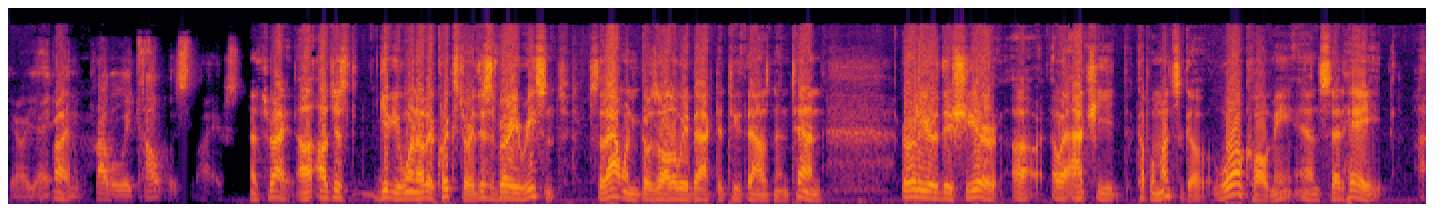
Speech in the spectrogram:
you know, and right. probably countless lives. That's right. I'll, I'll, just give you one other quick story. This is very recent. So that one goes all the way back to 2010. Earlier this year, uh, or actually a couple months ago, Laurel called me and said, "Hey, I,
